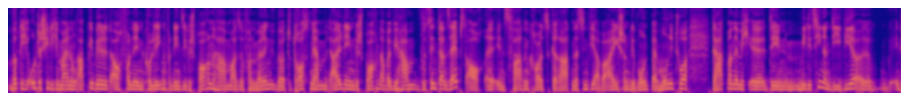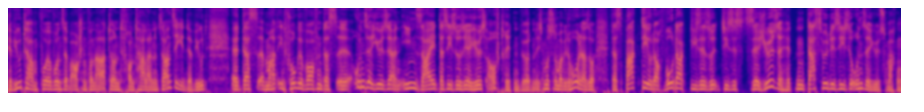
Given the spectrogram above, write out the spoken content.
wirklich unterschiedliche Meinungen abgebildet, auch von den Kollegen, von denen Sie gesprochen haben, also von Mölling über Drosten. Wir haben mit all denen gesprochen, aber wir haben, sind dann selbst auch äh, ins Fadenkreuz geraten. Das sind wir aber eigentlich schon gewohnt beim Monitor. Da hat man nämlich äh, den Medizinern, die wir äh, interviewt haben, vorher wurden sie aber auch schon von Arte und Frontal 21 interviewt, äh, dass man hat ihnen vorgeworfen, dass äh, unseriöse an ihnen sei, dass sie so seriös auftreten würden. Ich muss nochmal wiederholen, also dass Bhakti oder auch Wodak diese, so, dieses Seriöse hätten, das würde sie so unseriös machen.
